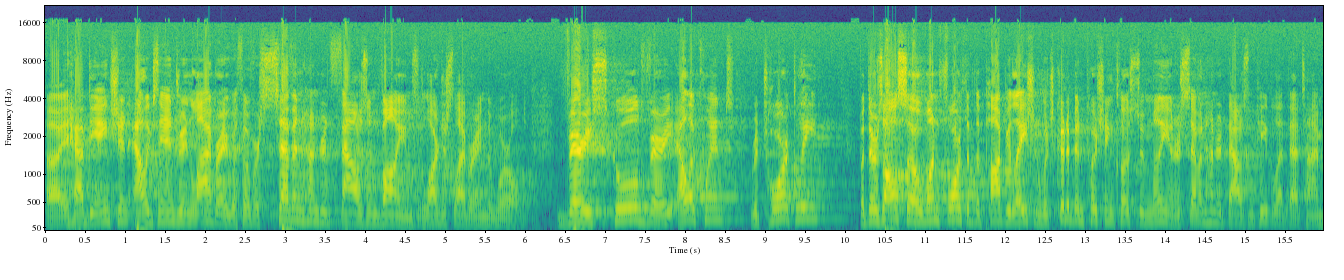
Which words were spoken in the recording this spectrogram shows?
uh, it had the ancient Alexandrian library with over 700,000 volumes, the largest library in the world. Very schooled, very eloquent, rhetorically, but there's also one fourth of the population, which could have been pushing close to a million or 700,000 people at that time.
